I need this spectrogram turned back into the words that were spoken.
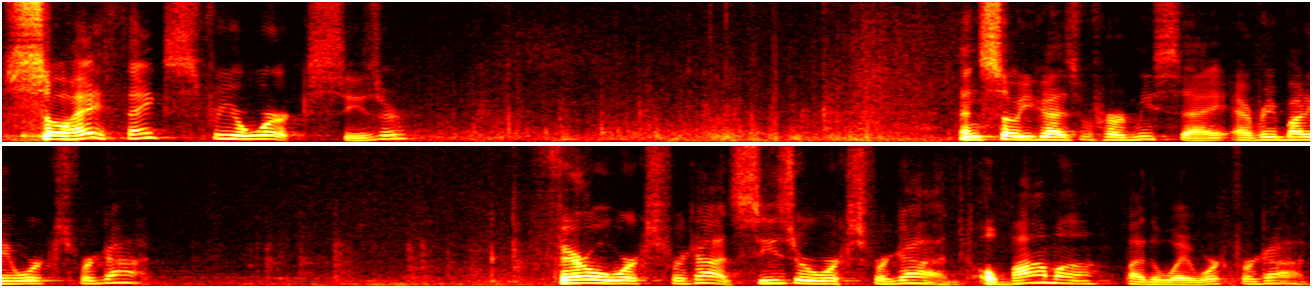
So, hey, thanks for your work, Caesar. And so, you guys have heard me say everybody works for God. Pharaoh works for God. Caesar works for God. Obama, by the way, worked for God.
